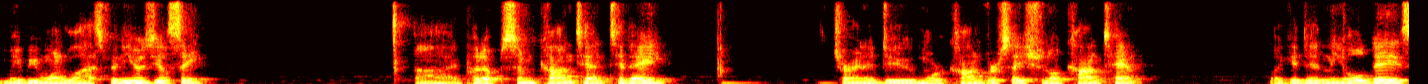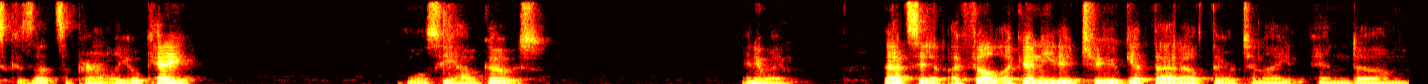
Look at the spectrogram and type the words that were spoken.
maybe one of the last videos you'll see. Uh, I put up some content today, trying to do more conversational content like I did in the old days, because that's apparently okay. We'll see how it goes anyway, that's it. I felt like I needed to get that out there tonight. And um,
